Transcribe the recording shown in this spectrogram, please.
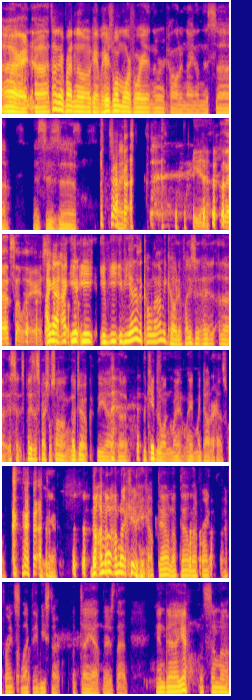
All right. Uh, I thought I brought another. Okay, but here's one more for you, and then we're calling it a night on this. Uh, this is uh, yeah. That's hilarious. I got. I, you, you, if you if you enter the Konami code, it plays uh, the it, plays a special song. No joke. The uh, the the kids one. My my, my daughter has one. Yeah. No, I'm not. I'm not kidding. Up down, up down, left right, left right. Select A B start. But uh, yeah, there's that. And uh, yeah, with some uh,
